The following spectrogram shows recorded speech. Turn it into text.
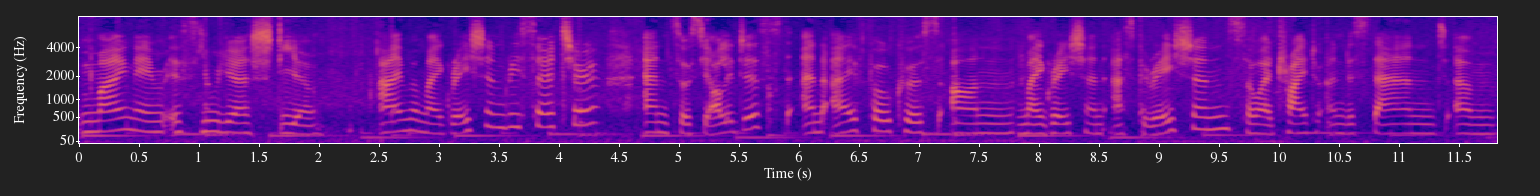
My name is Julia Stier. I'm a migration researcher and sociologist and I focus on migration aspirations. So I try to understand um,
